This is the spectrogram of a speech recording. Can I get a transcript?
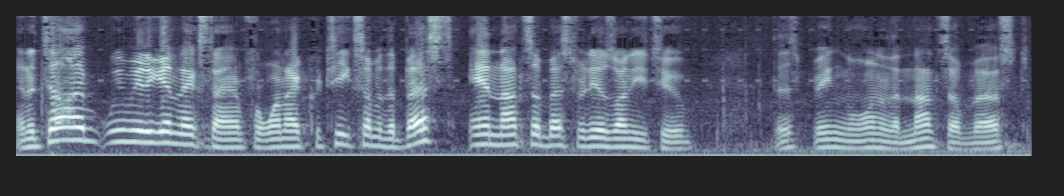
And until I, we meet again next time for when I critique some of the best and not so best videos on YouTube, this being one of the not so best,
